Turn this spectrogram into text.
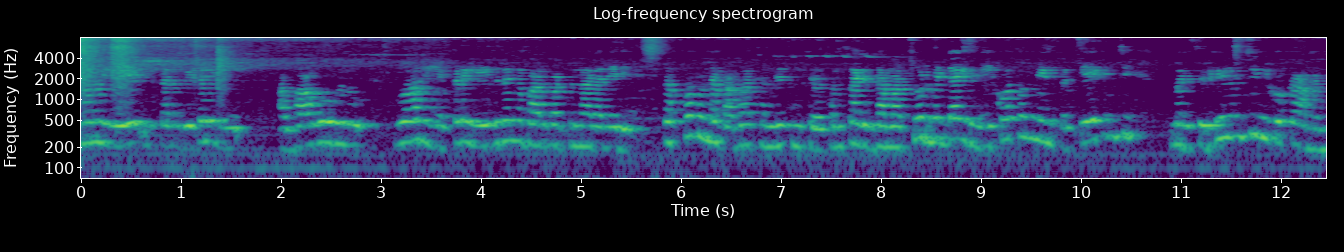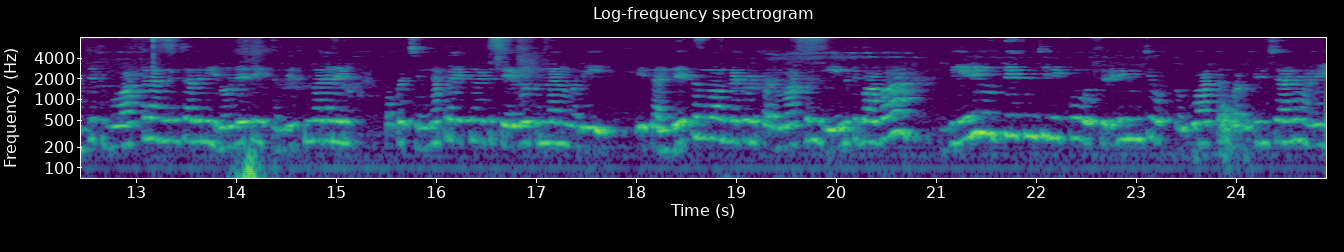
మనం ఏ తన బిడ్డలు ఆ బాగోగులు వారు ఎక్కడ ఏ విధంగా బాధపడుతున్నారు అనేది తప్పకుండా బాబా సందేశం కొనసాగిద్దామా? చూడు బిడ్డ ఇది నీకోసం నేను ప్రత్యేకించి మరి సిరిగి నుంచి నీకు ఒక మంచి శుభవార్తను అందించాలని ఈ రోజైతే ఈ సందేశం ద్వారా నేను ఒక చిన్న ప్రయత్నం అయితే చేయబోతున్నాను మరి. ఈ సందేశంలో ఉన్నటువంటి పరమాత్మ ఏమిటి బాబా? దేనిని ఉద్దేశించి నీకు తిరిగి నుంచి ఒక శుభవార్తను పంపించాను అనే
